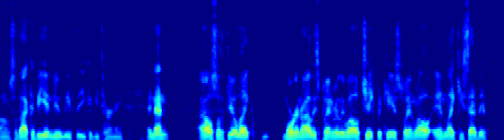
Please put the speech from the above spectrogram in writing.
Um, so that could be a new leaf that you could be turning. And then I also feel like Morgan Rielly's playing really well. Jake McCabe's playing well, and like you said, if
